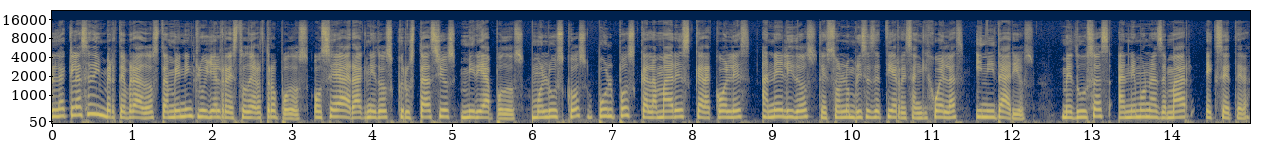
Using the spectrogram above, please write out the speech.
La clase de invertebrados también incluye el resto de artrópodos, o sea, arácnidos, crustáceos, miriápodos, moluscos, pulpos, calamares, caracoles, anélidos, que son lombrices de tierra y sanguijuelas, y nidarios, medusas, anémonas de mar, etc.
